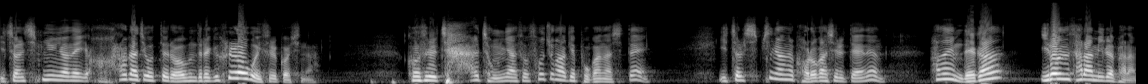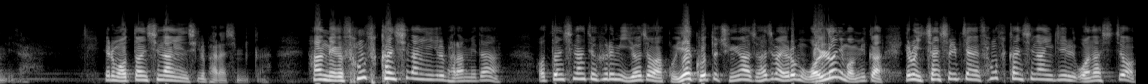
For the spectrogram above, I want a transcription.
2016년에 여러 가지 것들이 여러분들에게 흘러오고 있을 것이나 그것을 잘 정리해서 소중하게 보관하실 때 2017년을 걸어가실 때는 하나님 내가 이런 사람이길 바랍니다. 여러분 어떤 신앙인식을 바라십니까? 하나님 내가 성숙한 신앙이길 바랍니다. 어떤 신앙적 흐름이 이어져 왔고, 예, 그것도 중요하죠. 하지만 여러분, 원론이 뭡니까? 여러분, 2017년에 성숙한 신앙이길 원하시죠?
